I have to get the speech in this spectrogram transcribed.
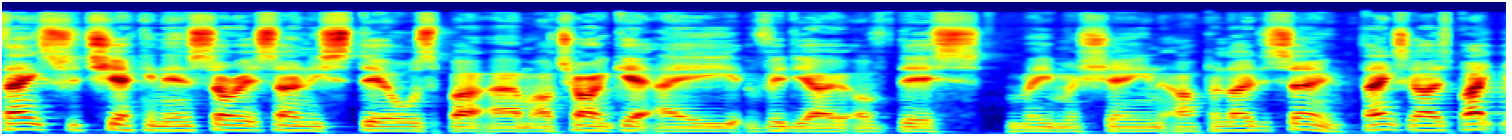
Thanks for checking in. Sorry it's only stills, but um, I'll try and get a video of this me machine up and loaded soon. Thanks, guys. Bye.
